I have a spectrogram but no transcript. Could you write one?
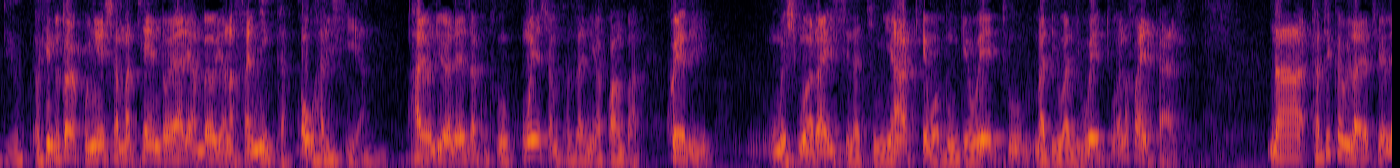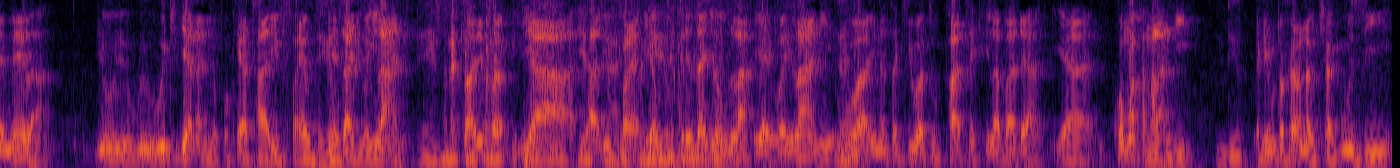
ndio. lakini tunataka kuonyesha matendo yale ambayo yanafanyika kwa uhalisia. mm. Hayo ndio yanaweza kutuonyesha Mtanzania kwamba kweli Mheshimiwa Rais na timu yake, wabunge wetu, madiwani wetu wanafanya kazi na katika wilaya yetu ya Ilemela wiki jana nimepokea taarifa ya utekelezaji wa ilani. Eh, Taarifa ya taarifa ya utekelezaji wa, ilani huwa inatakiwa tupate kila baada ya kwa mwaka mara mbili, Ndio. lakini kutokana na uchaguzi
